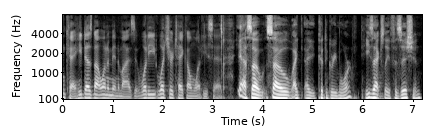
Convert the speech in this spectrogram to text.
Okay, he does not want to minimize it. What do you? What's your take on what he said? Yeah, so so I, I couldn't agree more. He's actually a physician,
